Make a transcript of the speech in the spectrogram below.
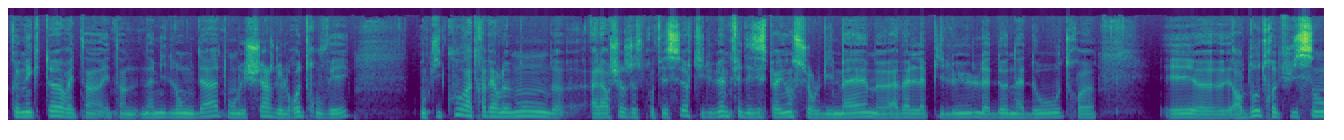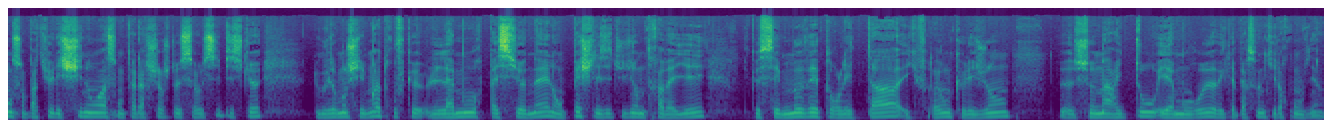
comme Hector est un, est un ami de longue date, on le charge de le retrouver. Donc il court à travers le monde à la recherche de ce professeur qui lui-même fait des expériences sur lui-même, euh, avale la pilule, la donne à d'autres. Et euh, alors d'autres puissances, en particulier les Chinois, sont à la recherche de ça aussi, puisque le gouvernement chinois trouve que l'amour passionnel empêche les étudiants de travailler, que c'est mauvais pour l'État et qu'il faudrait donc que les gens se marient tôt et amoureux avec la personne qui leur convient.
